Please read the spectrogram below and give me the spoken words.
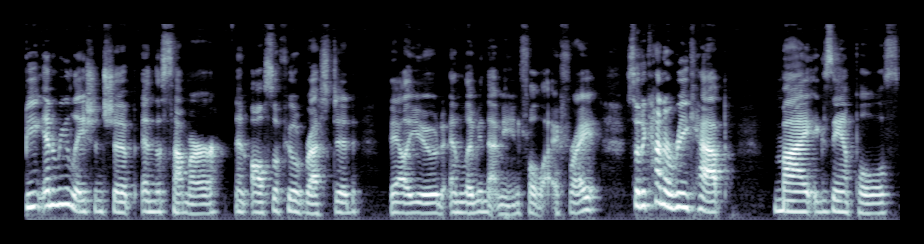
be in a relationship in the summer and also feel rested, valued, and living that meaningful life, right? So, to kind of recap my examples,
